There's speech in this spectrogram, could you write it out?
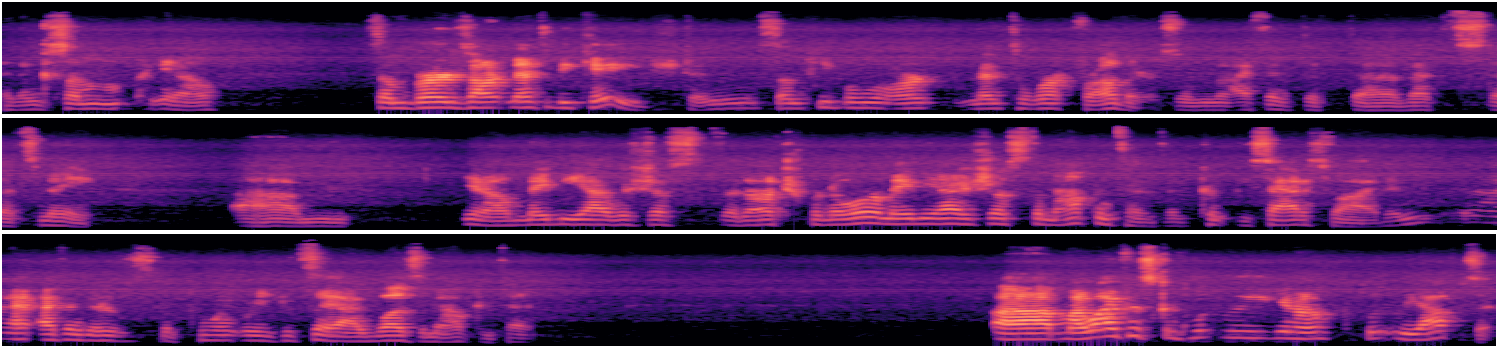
I think some, you know, some birds aren't meant to be caged, and some people aren't meant to work for others. And I think that uh, that's that's me. Um, you know, maybe I was just an entrepreneur, maybe I was just a malcontent and couldn't be satisfied. And I, I think there's the point where you could say I was a malcontent. Uh, my wife is completely, you know, completely opposite.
